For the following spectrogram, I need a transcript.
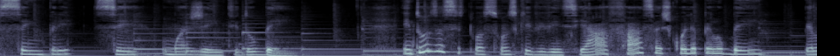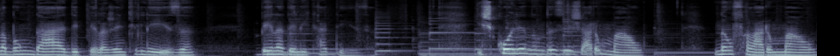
sempre ser um agente do bem. Em todas as situações que vivenciar, faça a escolha pelo bem, pela bondade, pela gentileza, pela delicadeza. Escolha não desejar o mal, não falar o mal,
